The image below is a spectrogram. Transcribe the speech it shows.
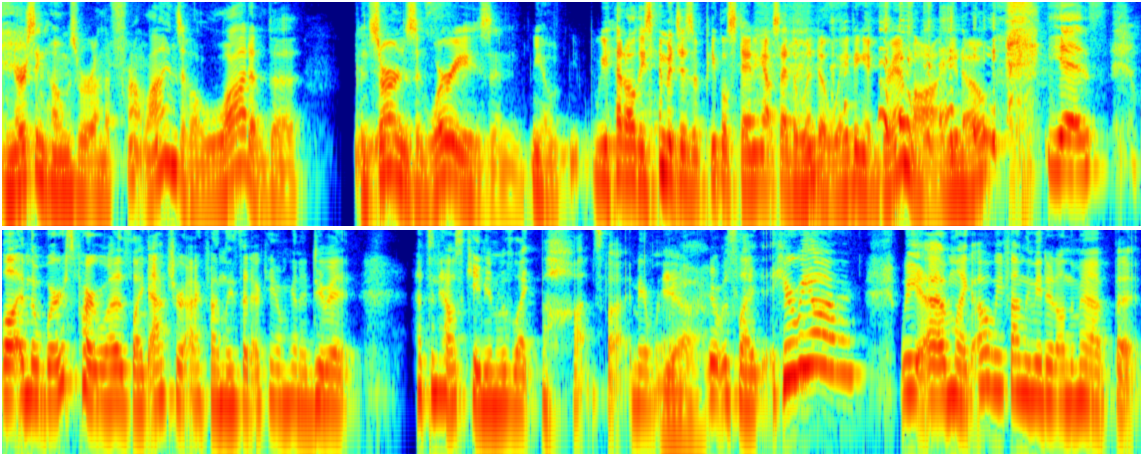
nursing homes were on the front lines of a lot of the concerns and worries and you know we had all these images of people standing outside the window waving at grandma you know yes. Well, and the worst part was like after I finally said, okay, I'm gonna do it. Hudson House Canyon was like the hot spot in Amarillo. Yeah. It was like, here we are. We I'm like, oh, we finally made it on the map, but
